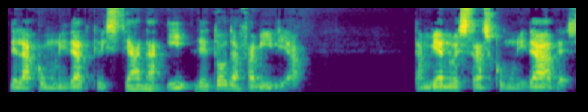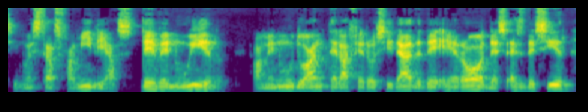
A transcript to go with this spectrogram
de la comunidad cristiana y de toda familia. También nuestras comunidades y nuestras familias deben huir a menudo ante la ferocidad de Herodes, es decir,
